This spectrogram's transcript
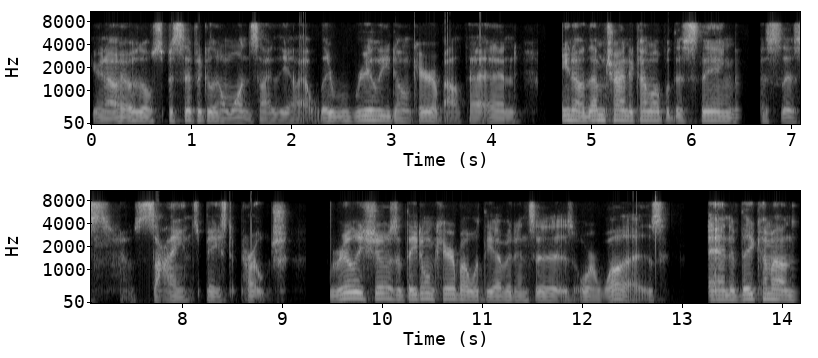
You know, specifically on one side of the aisle, they really don't care about that. And you know, them trying to come up with this thing, this this science-based approach, really shows that they don't care about what the evidence is or was. And if they come out and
